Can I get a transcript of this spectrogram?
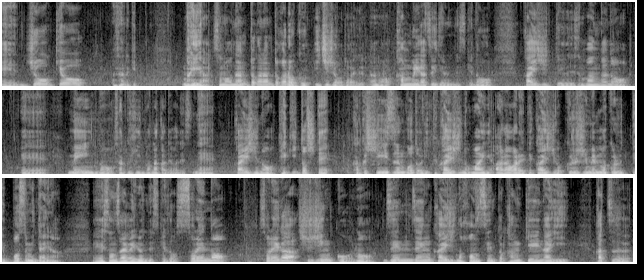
えー、状況、なんだっけ、まあいいや、その、なんとかなんとか録一条とかで、あの、冠がついてるんですけど、カイジっていうですね、漫画の、えー、メインの作品の中ではですね、カイジの敵として各シーズンごとにカイジの前に現れてカイジを苦しめまくるっていうボスみたいなえー、存在がいるんですけど、それの、それが主人公の全然カイジの本線と関係ない、かつ、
